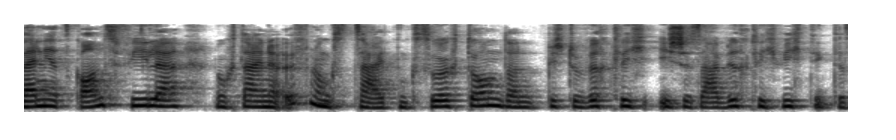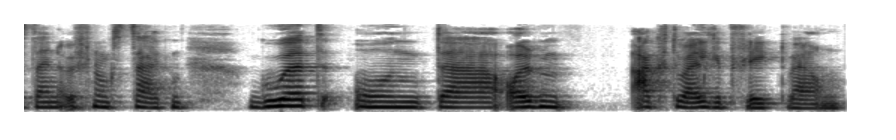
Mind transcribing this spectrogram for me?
wenn jetzt ganz viele nach deinen Öffnungszeiten gesucht haben, dann bist du wirklich, ist es auch wirklich wichtig, dass deine Öffnungszeiten gut und äh, Alben aktuell gepflegt werden.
